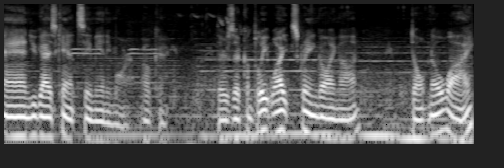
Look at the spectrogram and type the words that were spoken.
And you guys can't see me anymore. Okay. There's a complete white screen going on. Don't know why.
